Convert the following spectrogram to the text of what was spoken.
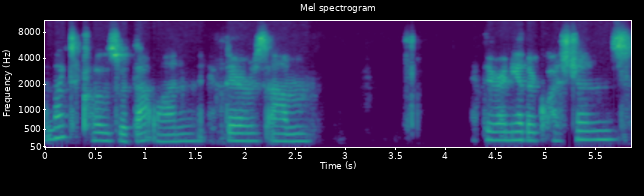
I'd like to close with that one. If there's um, if there are any other questions.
